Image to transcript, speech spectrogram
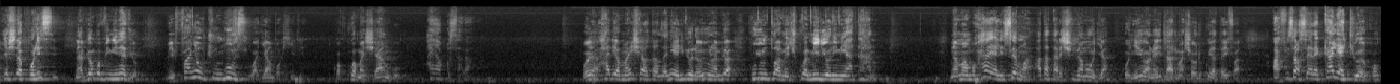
jeshi la polisi na vyombo vinginevyo vifanye uchunguzi wa jambo hili, kwa kuwa maisha yangu hayako salama. Wewe, hali ya maisha ya Tanzania ilivyo leo unaambiwa huyu mtu amechukua milioni mia tano na mambo haya yalisemwa hata tarehe ishirini na moja kwenye hiyo anaita halmashauri kuu ya taifa, afisa wa serikali akiweko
